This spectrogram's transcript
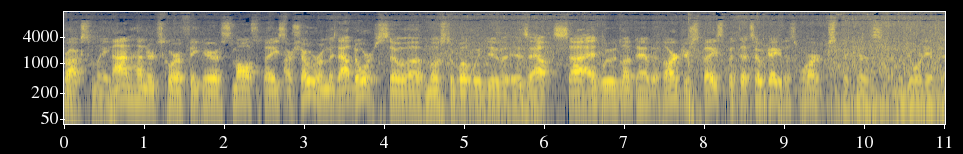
Approximately 900 square feet here, a small space. Our showroom is outdoors, so uh, most of what we do is outside. We would love to have a larger space, but that's okay. This works because the majority of it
